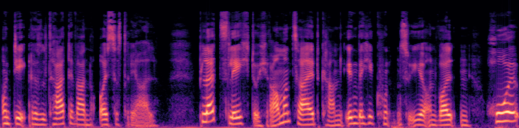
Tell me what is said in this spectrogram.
Und die Resultate waren äußerst real. Plötzlich, durch Raum und Zeit, kamen irgendwelche Kunden zu ihr und wollten hohe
